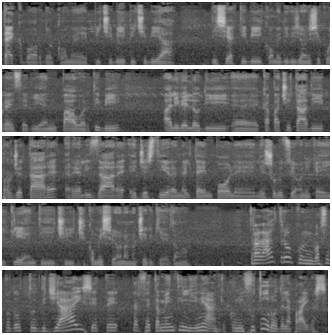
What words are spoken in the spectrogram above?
Techboard come PCB, PCBA, di CATB come divisione sicurezza e di Npower TB a livello di eh, capacità di progettare, realizzare e gestire nel tempo le, le soluzioni che i clienti ci, ci commissionano, ci richiedono. Tra l'altro con il vostro prodotto DJI siete perfettamente in linea anche con il futuro della privacy.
